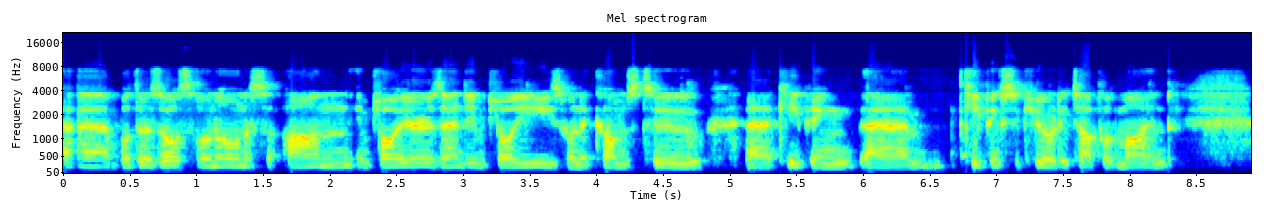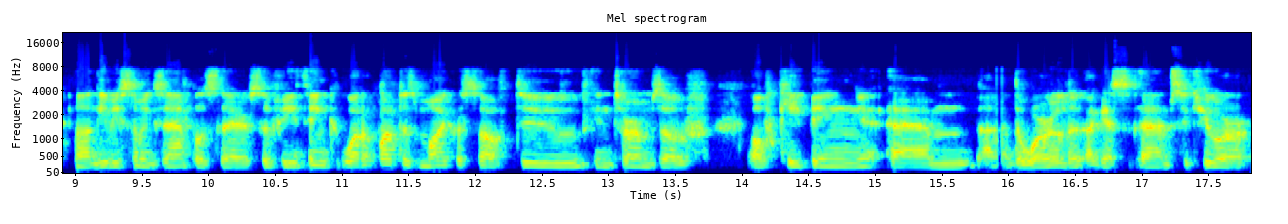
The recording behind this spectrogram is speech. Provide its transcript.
uh, but there's also an onus on employers and employees when it comes to uh, keeping um, keeping security top of mind. I'll give you some examples there. So, if you think, what what does Microsoft do in terms of of keeping um, the world, I guess, um, secure?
